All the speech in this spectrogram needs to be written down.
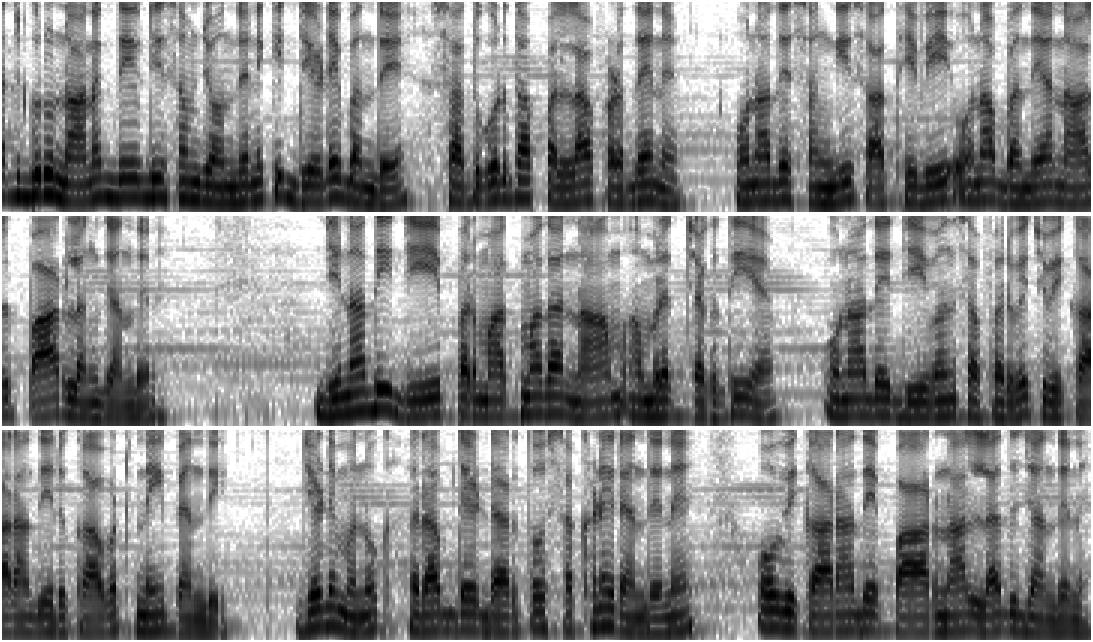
ਅੱਜ ਗੁਰੂ ਨਾਨਕ ਦੇਵ ਜੀ ਸਮਝਾਉਂਦੇ ਨੇ ਕਿ ਜਿਹੜੇ ਬੰਦੇ ਸਤਿਗੁਰ ਦਾ ਪੱਲਾ ਫੜਦੇ ਨੇ, ਉਹਨਾਂ ਦੇ ਸੰਗੀ ਸਾਥੀ ਵੀ ਉਹਨਾਂ ਬੰਦਿਆਂ ਨਾਲ ਪਾਰ ਲੰਘ ਜਾਂਦੇ ਨੇ। ਜਿਨ੍ਹਾਂ ਦੀ ਜੀਵ ਪਰਮਾਤਮਾ ਦਾ ਨਾਮ ਅੰਮ੍ਰਿਤ ਚੱਕਦੀ ਹੈ, ਉਹਨਾਂ ਦੇ ਜੀਵਨ ਸਫਰ ਵਿੱਚ ਵਿਕਾਰਾਂ ਦੀ ਰੁਕਾਵਟ ਨਹੀਂ ਪੈਂਦੀ। ਜਿਹੜੇ ਮਨੁੱਖ ਰੱਬ ਦੇ ਡਰ ਤੋਂ ਸਖਣੇ ਰਹਿੰਦੇ ਨੇ, ਉਹ ਵਿਕਾਰਾਂ ਦੇ ਪਾਰ ਨਾਲ ਲੱਦ ਜਾਂਦੇ ਨੇ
